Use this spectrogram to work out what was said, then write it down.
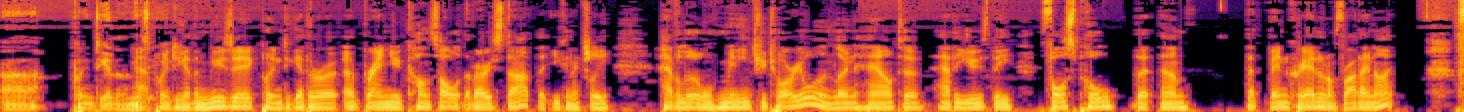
uh, putting together the uh, music. putting together music, putting together a, a brand new console at the very start that you can actually have a little mini tutorial and learn how to how to use the force pull that um, that Ben created on Friday night.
